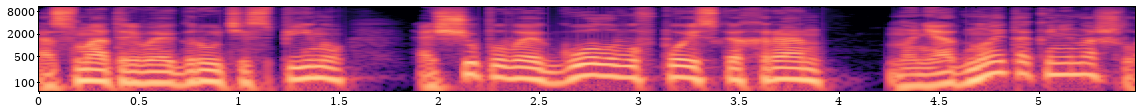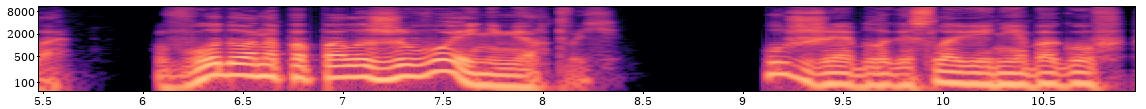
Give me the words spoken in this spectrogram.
осматривая грудь и спину, ощупывая голову в поисках ран, но ни одной так и не нашла. В воду она попала живой, а не мертвой. «Уже благословение богов»,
